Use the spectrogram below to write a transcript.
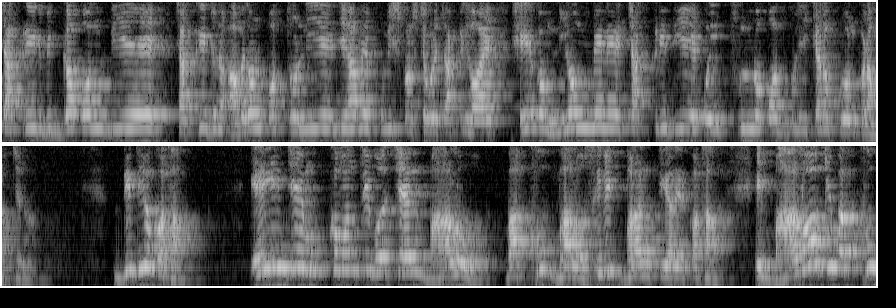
চাকরির বিজ্ঞাপন দিয়ে চাকরির জন্য আবেদনপত্র নিয়ে যেভাবে পুলিশ কনস্টেবলের চাকরি হয় সেই রকম নিয়ম মেনে চাকরি দিয়ে ওই শূন্য পদগুলি কেন পূরণ করা হচ্ছে না? দ্বিতীয় কথা এই যে মুখ্যমন্ত্রী বলছেন ভালো বা খুব ভালো সিভিক ভলান্টিয়ারের কথা, এই ভালো কিংবা খুব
